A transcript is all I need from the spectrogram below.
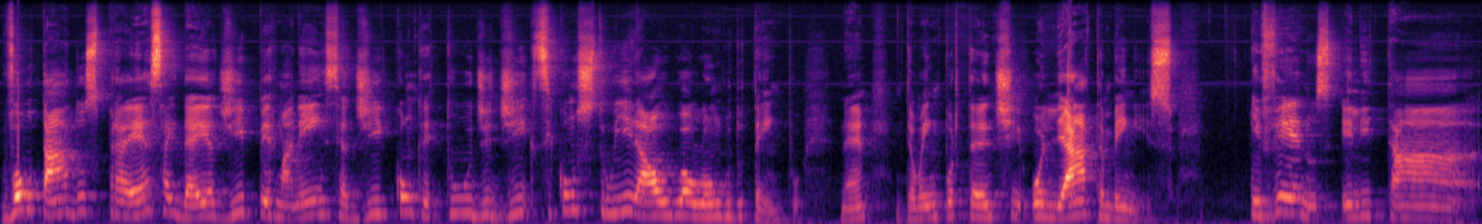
voltados para essa ideia de permanência, de concretude, de se construir algo ao longo do tempo, né? Então é importante olhar também isso. E Vênus, ele tá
